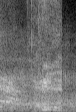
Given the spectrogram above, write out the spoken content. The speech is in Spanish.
Yeah!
